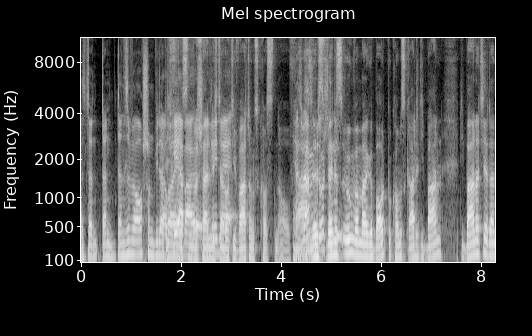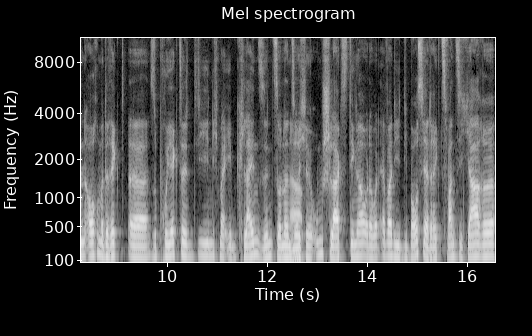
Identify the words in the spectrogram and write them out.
Also dann, dann, dann sind wir auch schon wieder Ja, okay, bei. fressen aber wahrscheinlich dann noch die Wartungskosten auf. Also wir haben in Selbst wenn es irgendwann mal gebaut bekommst, gerade die Bahn, die Bahn hat ja dann auch immer direkt äh, so Projekte, die nicht mal eben klein sind, sondern Ja. solche Umschlagsdinger oder whatever, die, die baust du ja direkt 20 Jahre,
